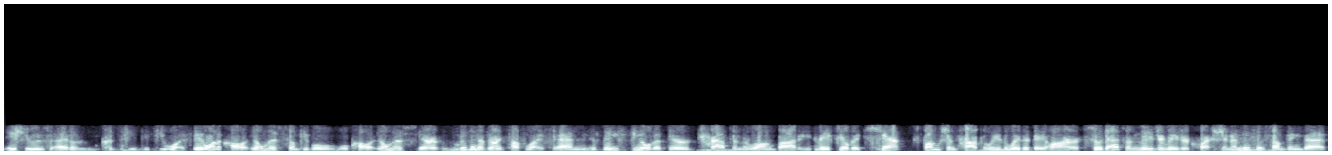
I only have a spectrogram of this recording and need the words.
issues. I don't, if you if they want to call it illness, some people will call it illness. They're living a very tough life, and if they feel that they're trapped in the wrong body, they feel they can't function properly the way that they are. So that's a major, major question, and this is something that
